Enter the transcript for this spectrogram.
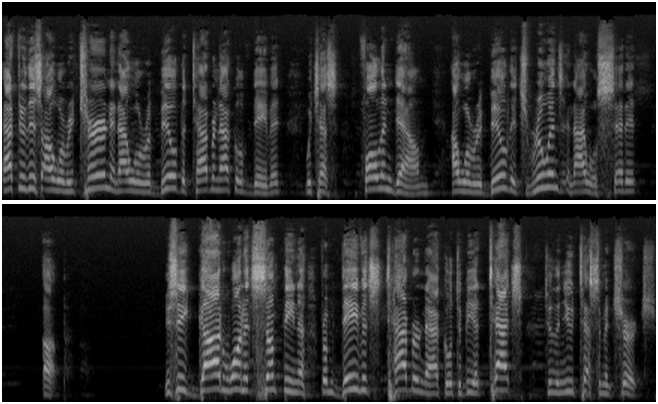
After this, I will return and I will rebuild the tabernacle of David, which has fallen down. I will rebuild its ruins and I will set it up. You see, God wanted something from David's tabernacle to be attached to the New Testament church,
